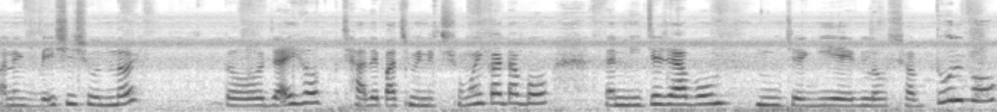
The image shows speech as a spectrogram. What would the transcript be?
অনেক বেশি সুন্দর। তো যাই হোক, ছাদে পাঁচ মিনিট সময় কাটাবো তার নিচে যাব, নিচে গিয়ে এগুলো সব তুলবো।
